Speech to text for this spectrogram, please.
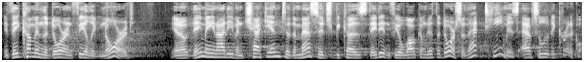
If they come in the door and feel ignored, you know, they may not even check into the message because they didn't feel welcomed at the door. So that team is absolutely critical.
